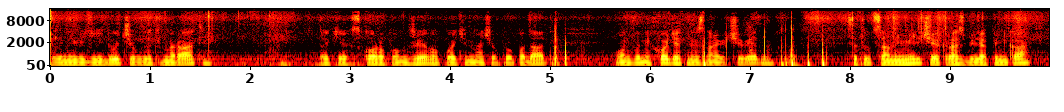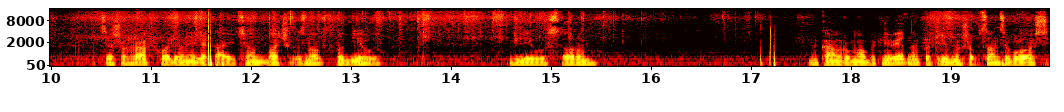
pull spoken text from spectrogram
Чи вони відійдуть, чи будуть вмирати. Так як з коропом жив, а потім почав пропадати. Вон вони ходять, не знаю, чи видно. Це тут самі мільчі, якраз біля пенька. Це що граф ходить, вони лякаються, он бачу, знов побігли в ліву сторону. На камеру, мабуть, не видно, потрібно, щоб сонце було ось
